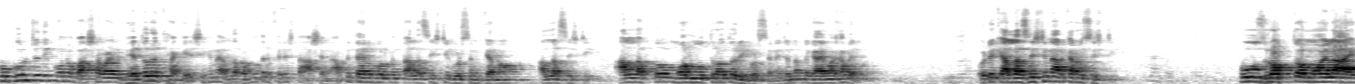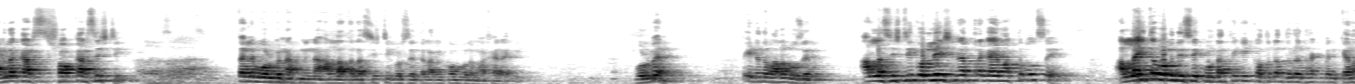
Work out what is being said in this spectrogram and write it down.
কুকুর যদি কোনো বাসা বাড়ির ভেতরে থাকে, সেখানে আল্লাহ রহমতের ফেরেস্তা আসে না। আপনি তাহলে বলবেন, তা আল্লাহ সৃষ্টি করছেন কেন? আল্লাহ সৃষ্টি। আল্লাহ তো মলমূত্রও তৈরি করছেন। এই জন্য আপনি গায়ে মাখাবেন ওইটা কি আল্লাহ সৃষ্টি না আর কারও সৃষ্টি? পুজ, রক্ত, ময়লা, এগুলো কার, সব কার সৃষ্টি? তাহলে বলবেন আপনি, না, আল্লাহ তালা সৃষ্টি করছে, তাহলে আমি কম্বলে মাখায় রাখি। বলবেন? তো এটা তো ভালো বুঝেন। আল্লাহ সৃষ্টি করলেই সেটা আপনার গায়ে মাখতে বলছে। আল্লাহই তো বলে দিছে কোনটা থেকে কতটা দূরে থাকবেন, কেন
